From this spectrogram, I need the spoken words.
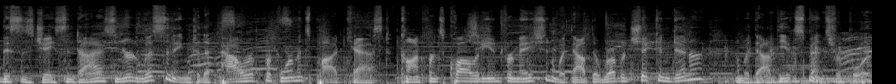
This is Jason Dias, and you're listening to the Power of Performance podcast. Conference quality information without the rubber chicken dinner and without the expense report.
